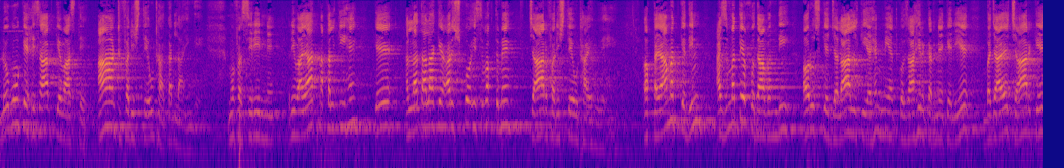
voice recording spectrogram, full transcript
لوگوں کے حساب کے واسطے آٹھ فرشتے اٹھا کر لائیں گے۔ مفسرین نے روایات نقل کی ہیں کہ اللہ تعالیٰ کے عرش کو اس وقت میں چار فرشتے اٹھائے ہوئے ہیں۔ اور قیامت کے دن عظمت خدا بندی اور اس کے جلال کی اہمیت کو ظاہر کرنے کے لیے بجائے چار کے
